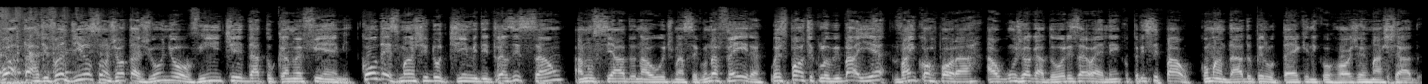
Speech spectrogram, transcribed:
Boa tarde, Vandilson J. Júnior, ouvinte da Tucano FM. Com o desmanche do time de transição, anunciado na última segunda-feira, o Esporte Clube Bahia vai incorporar alguns jogadores ao elenco principal, comandado pelo técnico Roger Machado.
